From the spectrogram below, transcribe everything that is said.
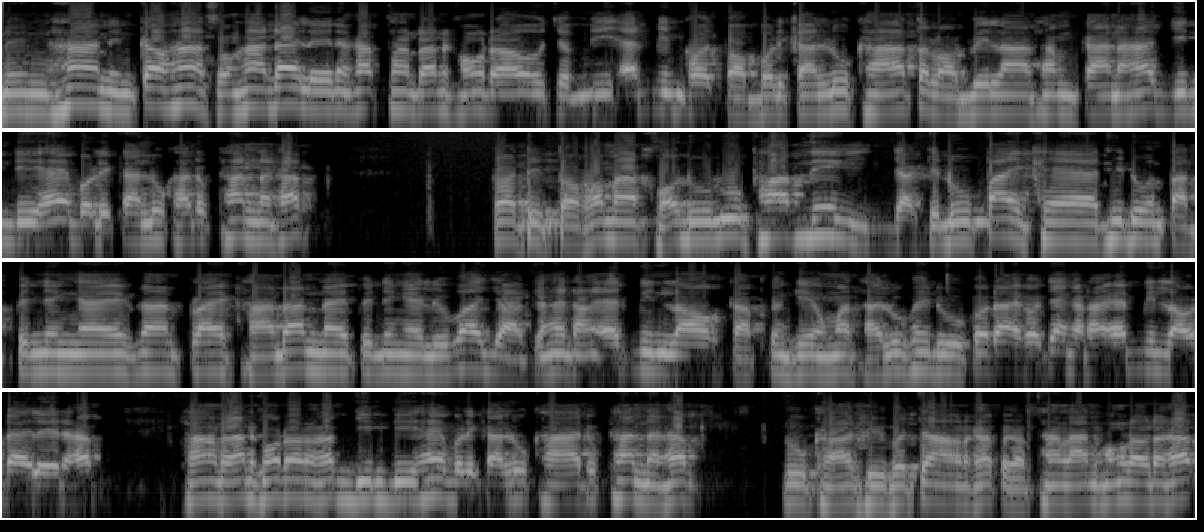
1519525ได้เลยนะครับ ทางร้านของเราจะมีแอดมินคอยตอบบริการลูกค้าตลอดเวลาทำการนะฮะยินดีให้บริการลูกค้าทุกท่านนะครับ ก็ติดต่อเข้ามาขอดูรูปภาพนิ่ง อยากจะดูป้ายแคร์ที่โดนตัดเป็นยังไงงานปลายขาด้านในเป็นยังไง หรือว่าอยากจะให้ทางแอดมินเรากับกางเกงออกมาถ่ายรูปให้ดูก็ได้ก็แจ้งกับทางแอดมินเราได้เลยนะครับ ทางร้านของเรานะครับ ยินดีให้บริการลูกค้าทุกท่านนะครับ ลูกค้าคือพระเจ้านะครับกับทางร้านของเรานะครับ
